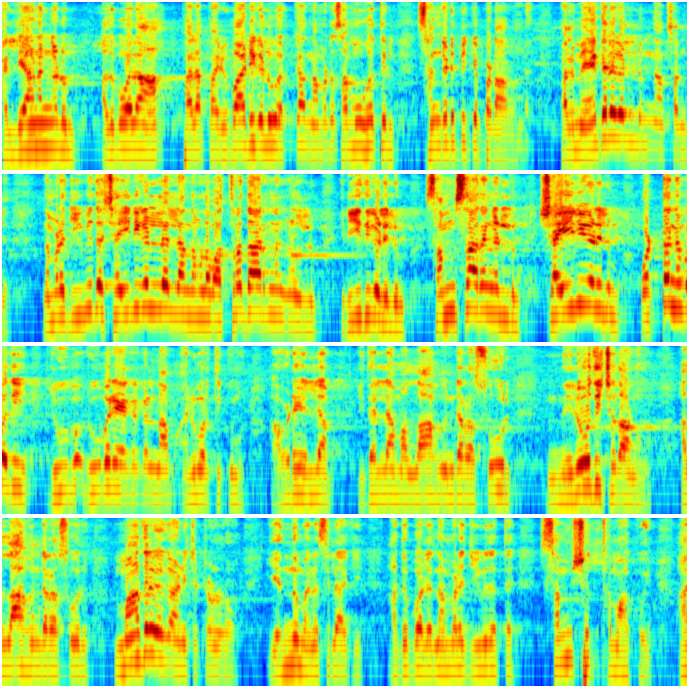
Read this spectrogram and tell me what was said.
കല്യാണങ്ങളും അതുപോലെ പല പരിപാടികളും ഒക്കെ നമ്മുടെ സമൂഹത്തിൽ സംഘടിപ്പിക്കപ്പെടാറുണ്ട്. പല മേഖലകളിലും നാം സംജ നമ്മുടെ ജീവിത ശൈലികളിലെല്ലാം നമ്മുടെ വസ്ത്രധാരണങ്ങളിലും രീതികളിലും സംസാരങ്ങളിലും ശൈലികളിലും ഒട്ടനവധി രൂപ രൂപരേഖകൾ നാം അനുവർത്തിക്കുമ്പോൾ അവിടെയെല്ലാം ഇതെല്ലാം അള്ളാഹുവിന്റെ റസൂൽ നിരോധിച്ചതാണോ? അള്ളാഹുവിന്റെ റസൂൽ മാതൃക കാണിച്ചിട്ടുള്ളോ എന്ന് മനസ്സിലാക്കി അതുപോലെ നമ്മുടെ ജീവിതത്തെ സംശുദ്ധമാക്കുകയും ആ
